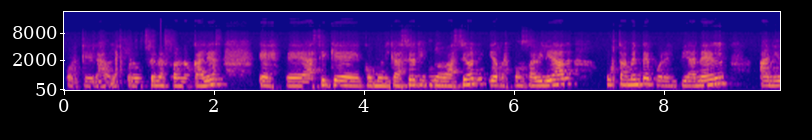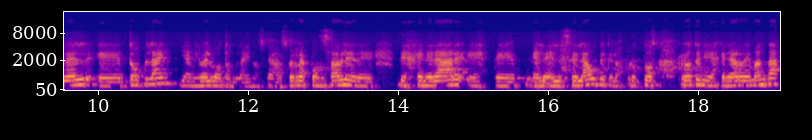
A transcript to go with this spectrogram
porque las producciones son locales. Este, así que comunicación, innovación y responsabilidad justamente por el pianel a nivel eh, top line y a nivel bottom line. O sea, soy responsable de, generar este, el, el sell-out, de que los productos roten y de generar demanda,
